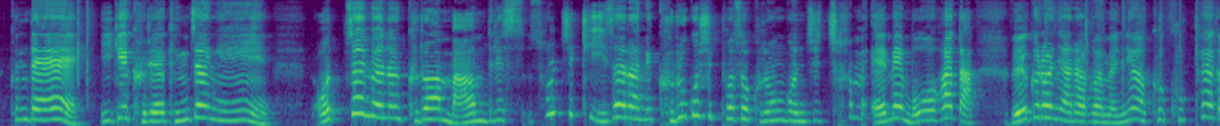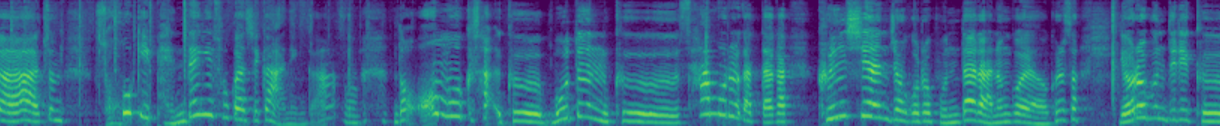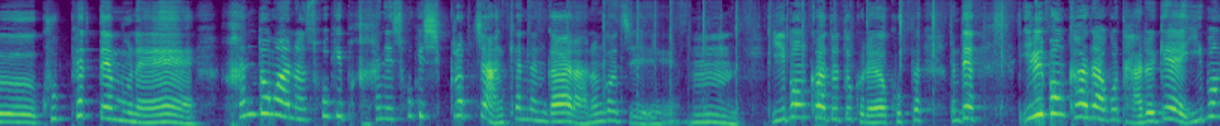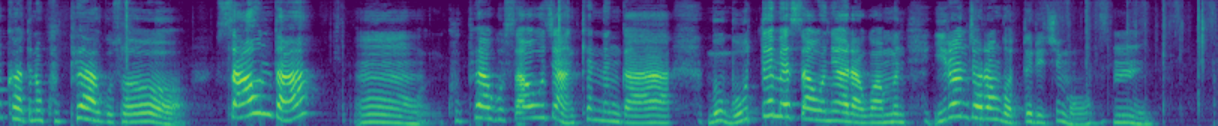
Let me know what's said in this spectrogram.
근데 이게 그래 굉장히 어쩌면은 그러한 마음들이 솔직히 이 사람이 그러고 싶어서 그런 건지 참 애매모호하다. 왜 그러냐라고 하면요. 그 구패가 좀 속이 밴댕이 소가지가 아닌가? 어, 너무 그, 사, 그 모든 그 사물을 갖다가 근시안적으로 본다라는 거예요. 그래서 여러분들이 그 구패 때문에 한동안은 속이 많이 속이 시끄럽지 않겠는가라는 거지. 음. 2번 카드도 그래요. 구패. 근데 1번 카드하고 다르게 2번 카드는 구패하고서 싸운다? 어, 구패하고 싸우지 않겠는가. 뭐, 뭐 때문에 싸우냐라고 하면 이런저런 것들이지 뭐. 음.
